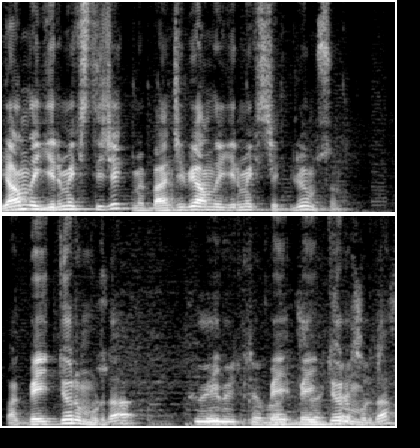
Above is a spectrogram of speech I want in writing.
Bir anda girmek isteyecek mi? Bence bir anda girmek isteyecek biliyor musun? Bak bekliyorum burada. Köyü Be- bekliyorum be- bekliyorum burada.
